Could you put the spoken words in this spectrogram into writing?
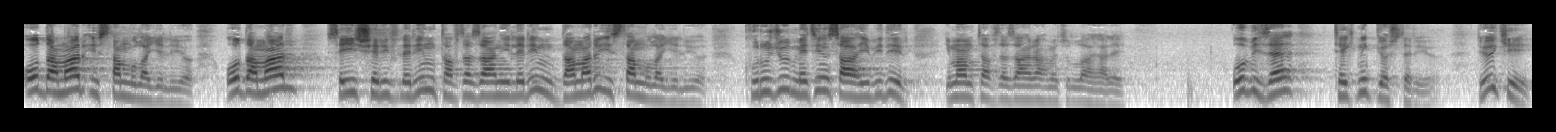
o damar İstanbul'a geliyor. O damar Seyit Şeriflerin, Taftazanilerin damarı İstanbul'a geliyor. Kurucu metin sahibidir İmam Taftazani rahmetullahi aleyh. O bize teknik gösteriyor. Diyor ki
